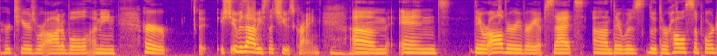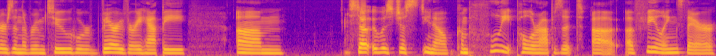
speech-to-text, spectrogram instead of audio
her tears were audible. I mean, her it was obvious that she was crying, mm-hmm. um, and they were all very very upset. Um, there was Luther Hall supporters in the room too, who were very very happy. Um, so it was just you know complete polar opposite uh, of feelings there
